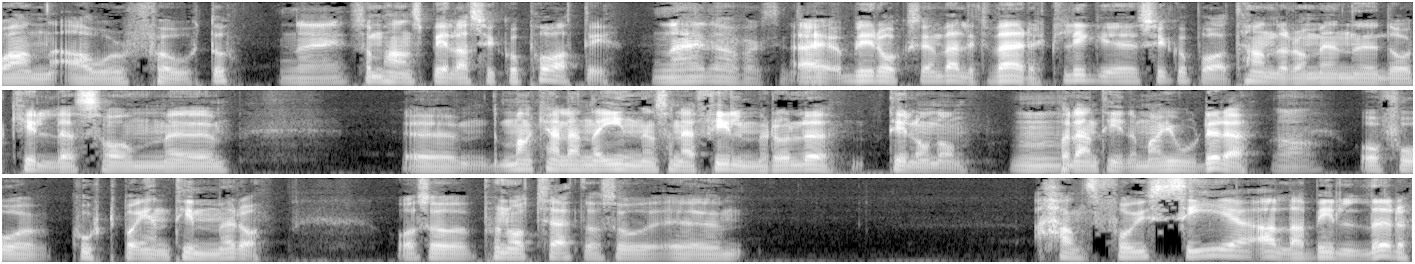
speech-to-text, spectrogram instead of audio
One Hour Photo? Nej, Som han spelar psykopat i? nej det har jag faktiskt inte. Nej, blir också en väldigt verklig eh, psykopat. Handlar om en eh, då kille som eh, eh, man kan lämna in en sån här filmrulle till honom. Mm. På den tiden man gjorde det. Ja. Och få kort på en timme då. Och så på något sätt då så eh, han får ju se alla bilder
